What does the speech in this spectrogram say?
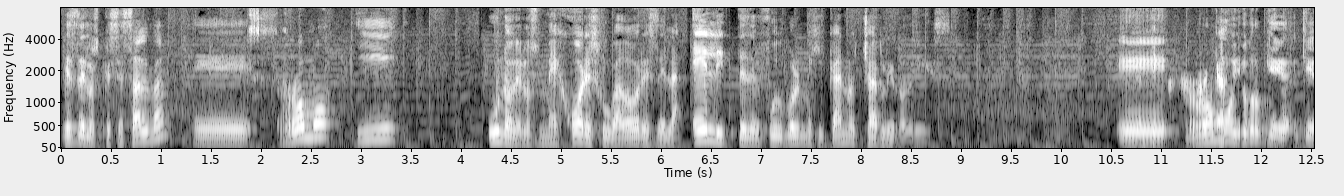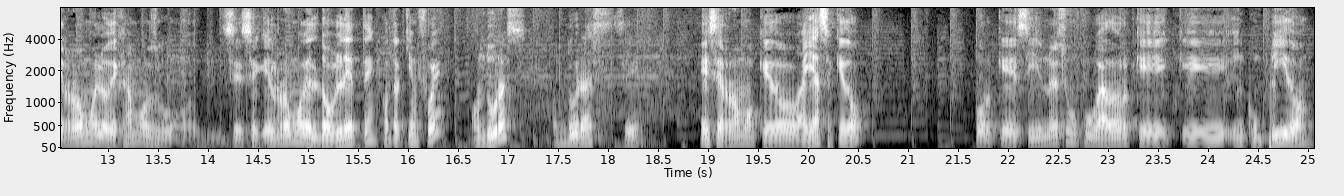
es de los que se salva. Eh, Romo y uno de los mejores jugadores de la élite del fútbol mexicano, Charlie Rodríguez. Eh, Romo, yo creo que, que, Romo lo dejamos. el Romo del doblete, ¿contra quién fue? ¿Honduras? Honduras, sí. Ese Romo quedó, allá se quedó. Porque si no es un jugador que, que incumplido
